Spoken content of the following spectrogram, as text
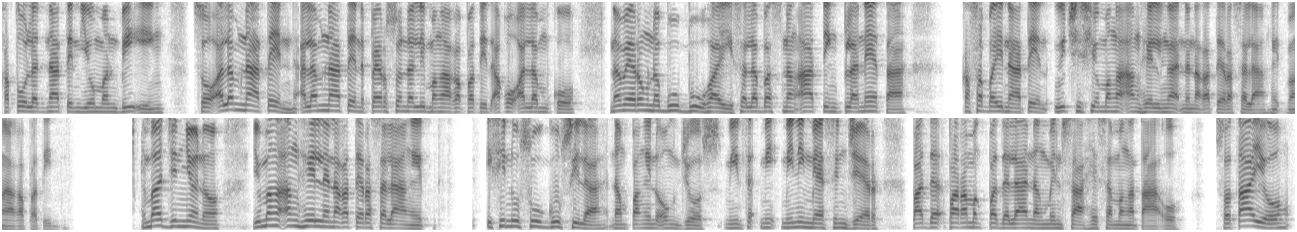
katulad natin human being. So alam natin, alam natin personally mga kapatid, ako alam ko na merong nabubuhay sa labas ng ating planeta kasabay natin, which is yung mga anghel nga na nakatira sa langit, mga kapatid. Imagine nyo, no? Yung mga anghel na nakatira sa langit, isinusugo sila ng Panginoong Diyos, meaning messenger, para magpadala ng mensahe sa mga tao. So tayo,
